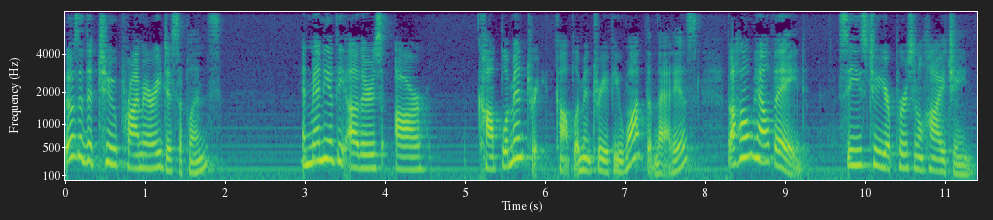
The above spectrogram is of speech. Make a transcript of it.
Those are the two primary disciplines, and many of the others are complementary. Complementary if you want them, that is. The home health aide sees to your personal hygiene.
